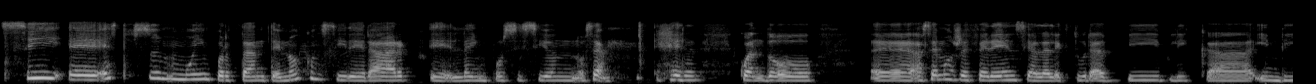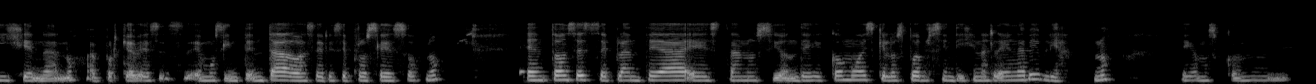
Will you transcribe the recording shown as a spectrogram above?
Sí, eh, esto es muy importante, ¿no? Considerar eh, la imposición, o sea, cuando eh, hacemos referencia a la lectura bíblica indígena, ¿no? Ah, porque a veces hemos intentado hacer ese proceso, ¿no? Entonces se plantea esta noción de cómo es que los pueblos indígenas leen la Biblia, ¿no? digamos, con...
